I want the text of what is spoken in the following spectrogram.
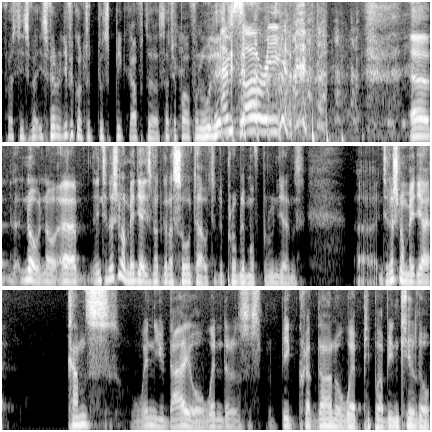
First, it's, it's very difficult to, to speak after such a powerful lady. I'm sorry. Uh, no, no. Uh, international media is not going to sort out the problem of Burundians. Uh, international media comes when you die or when there's a big crackdown or where people are being killed or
